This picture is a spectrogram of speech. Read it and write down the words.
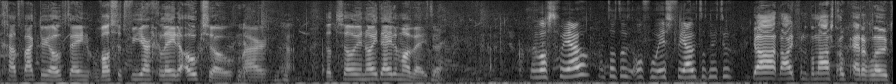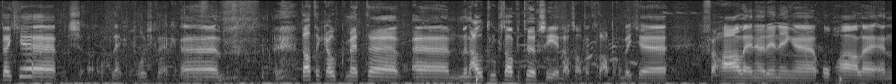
gaat vaak door je hoofd heen. Was het vier jaar geleden ook zo? Maar ja, dat zul je nooit helemaal weten. Hoe was het voor jou? Tot, of hoe is het voor jou tot nu toe? Ja, nou, ik vind het daarnaast ook erg leuk dat je. eh, lekker voice crack. Ehm, dat ik ook met eh, eh, mijn oude troepstap weer terug zie. En dat is altijd grappig. Een beetje eh, verhalen en herinneringen ophalen. En,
